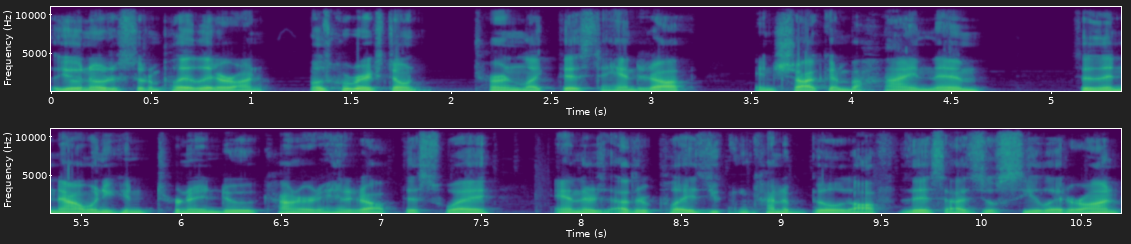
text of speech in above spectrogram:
you'll notice when I play later on, most quarterbacks don't turn like this to hand it off and shotgun behind them. So then now when you can turn it into a counter and hand it off this way, and there's other plays you can kind of build off of this, as you'll see later on.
